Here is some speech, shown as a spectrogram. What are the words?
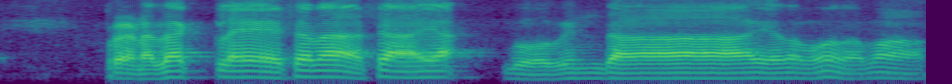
പ്രണതക്ലേശനാശായ ഗോവിന്ദായ നമോ നമ.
